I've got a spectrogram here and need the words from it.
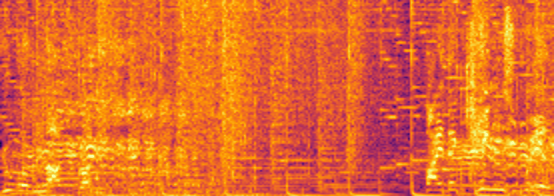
You will not run By the king's will.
